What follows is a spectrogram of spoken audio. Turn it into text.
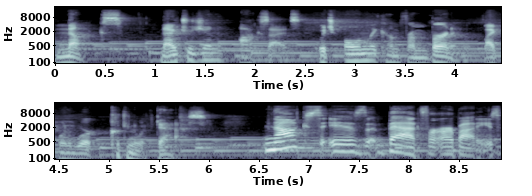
NOx nitrogen oxides, which only come from burning, like when we're cooking with gas. NOx is bad for our bodies.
